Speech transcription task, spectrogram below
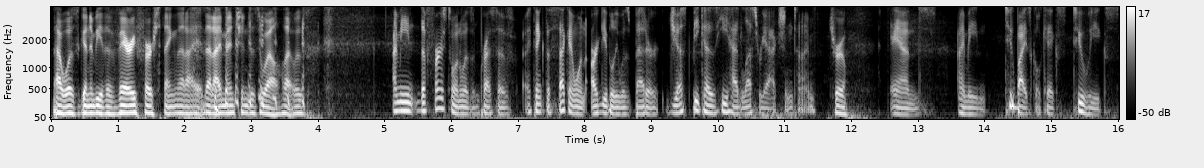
That was going to be the very first thing that I that I mentioned as well. That was I mean, the first one was impressive. I think the second one arguably was better just because he had less reaction time. true. And I mean, two bicycle kicks, two weeks.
